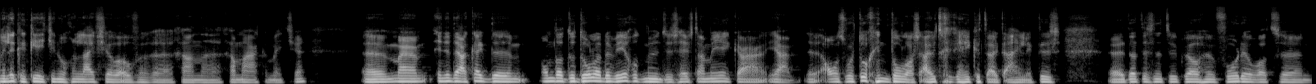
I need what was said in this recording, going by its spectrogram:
wil ik een keertje nog een live show over uh, gaan, uh, gaan maken met je. Uh, maar inderdaad, kijk, de, omdat de dollar de wereldmunt is, heeft Amerika, ja, alles wordt toch in dollars uitgerekend uiteindelijk. Dus dat is natuurlijk wel hun voordeel wat ze,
